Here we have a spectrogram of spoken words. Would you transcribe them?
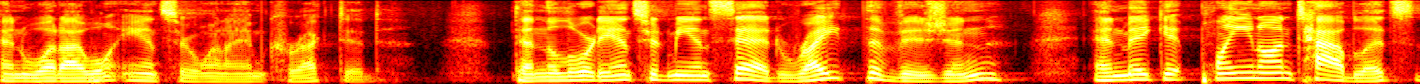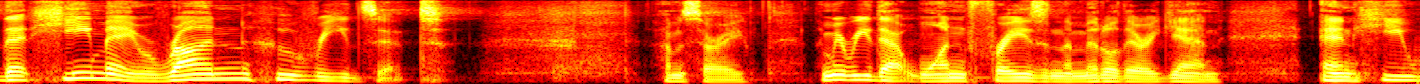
and what I will answer when I am corrected. Then the Lord answered me and said, Write the vision and make it plain on tablets that he may run who reads it. I'm sorry. Let me read that one phrase in the middle there again. And he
